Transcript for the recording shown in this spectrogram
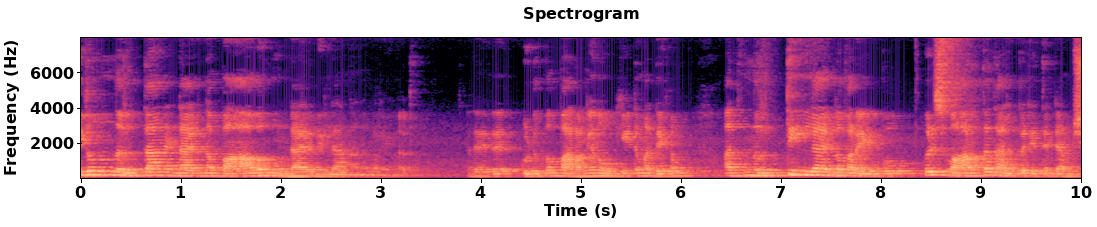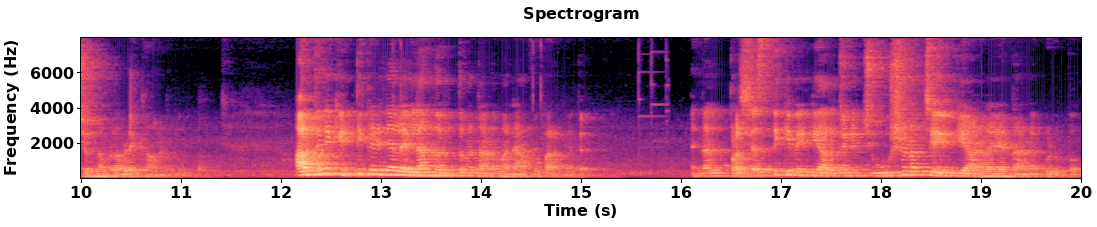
ഇതൊന്നും നിർത്താനുണ്ടായിരുന്ന ഭാവം ഉണ്ടായിരുന്നില്ല എന്നാണ് അതായത് കുടുംബം പറഞ്ഞു നോക്കിയിട്ടും അദ്ദേഹം അത് നിർത്തിയില്ല എന്ന് പറയുമ്പോൾ ഒരു സ്വാർത്ഥ താല്പര്യത്തിന്റെ അംശം നമ്മൾ അവിടെ കാണുന്നു. അർജുനെ കിട്ടിക്കഴിഞ്ഞാൽ എല്ലാം നിർത്തുമെന്നാണ് മനാഫ് പറഞ്ഞത്. എന്നാൽ പ്രശസ്തിക്ക് വേണ്ടി അർജുന് ചൂഷണം ചെയ്യുകയാണ് എന്നാണ് കുടുംബം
